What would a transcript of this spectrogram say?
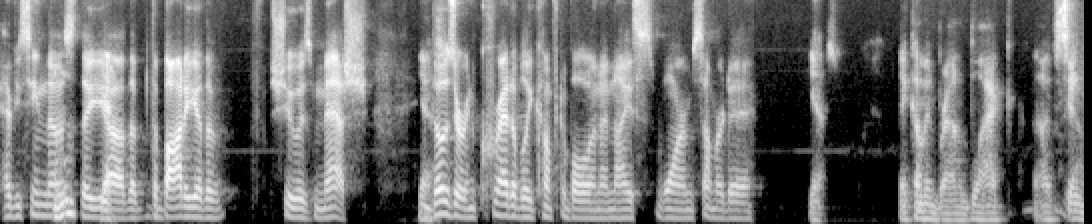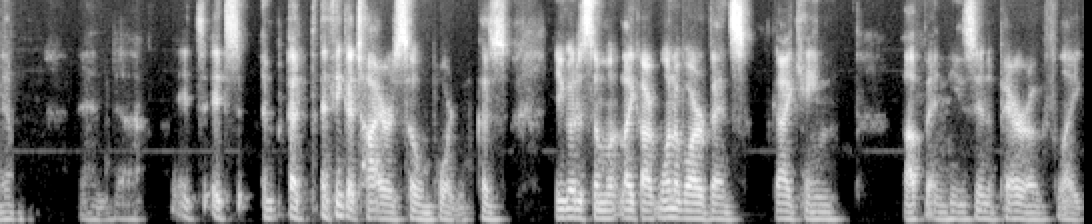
Have you seen those? The Yeah. uh, the the body of the shoe is mesh. Yes. Those are incredibly comfortable on a nice warm summer day. Yes, they come in brown and black. I've seen them, and uh, it's it's. I, I think attire is so important because you go to someone like our one of our events. Guy came up and he's in a pair of like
